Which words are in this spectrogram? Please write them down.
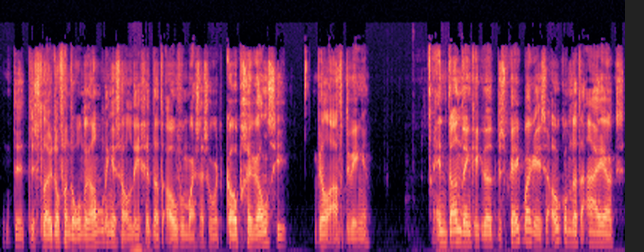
de, de sleutel van de onderhandelingen zal liggen. Dat Overmars een soort koopgarantie wil afdwingen. En dan denk ik dat het bespreekbaar is. Ook omdat Ajax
